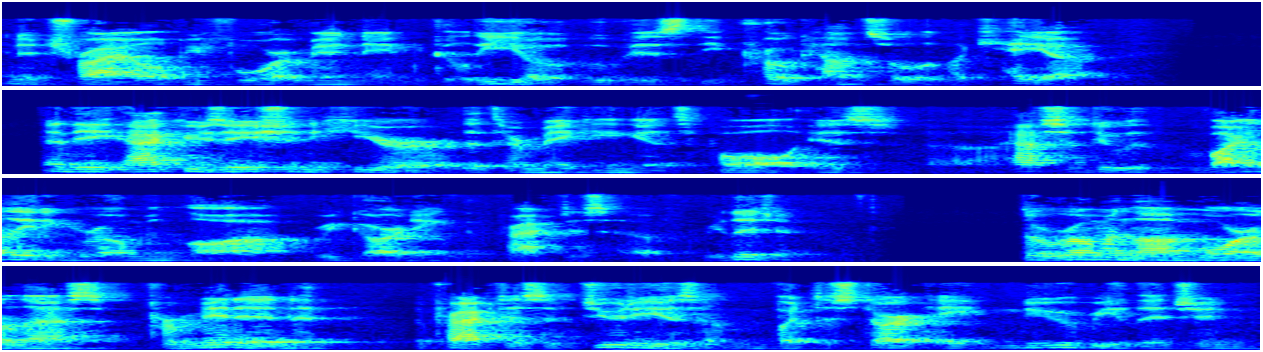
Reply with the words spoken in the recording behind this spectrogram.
in a trial before a man named Gallio, who is the proconsul of Achaia. And the accusation here that they're making against Paul is uh, has to do with violating Roman law regarding the practice of religion. The Roman law more or less permitted the practice of Judaism, but to start a new religion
